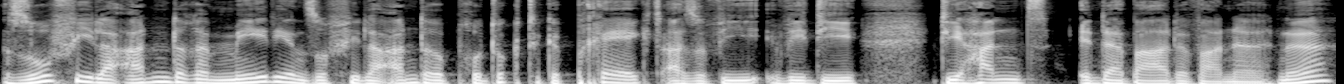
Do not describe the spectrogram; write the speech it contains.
so viele andere Medien, so viele andere Produkte geprägt, also wie, wie die, die Hand in der Badewanne, ne?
